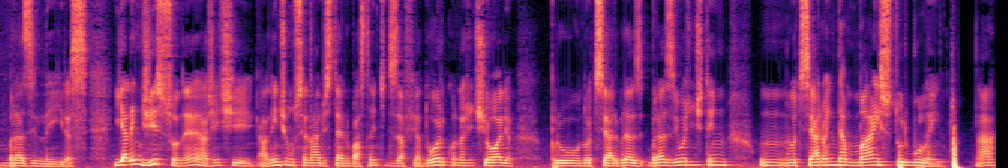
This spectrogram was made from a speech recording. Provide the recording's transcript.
brasileiras. E além disso, né, a gente, além de um cenário externo bastante desafiador, quando a gente olha para o noticiário Brasil, a gente tem um noticiário ainda mais turbulento. Tá?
